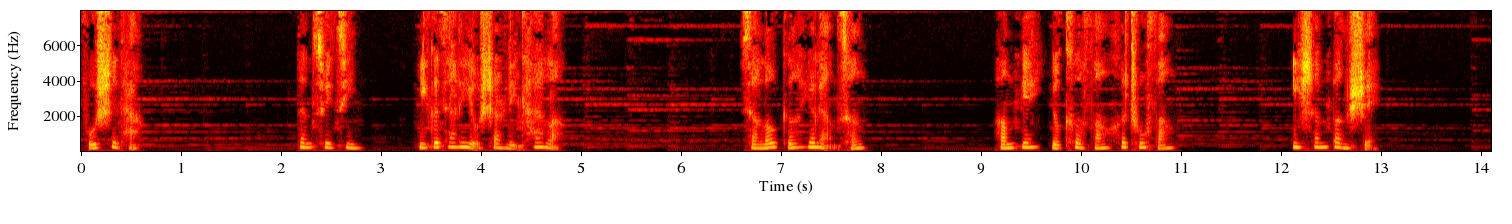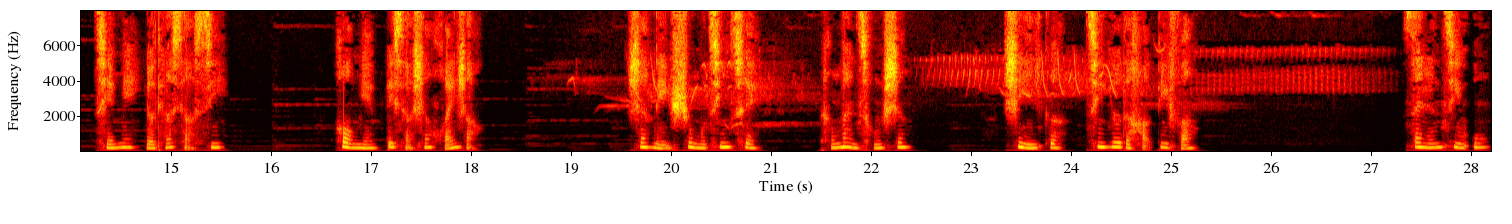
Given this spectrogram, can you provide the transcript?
服侍她，但最近一个家里有事儿离开了。小楼阁有两层，旁边有客房和厨房，依山傍水。前面有条小溪，后面被小山环绕。山里树木青翠，藤蔓丛生，是一个清幽的好地方。三人进屋，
